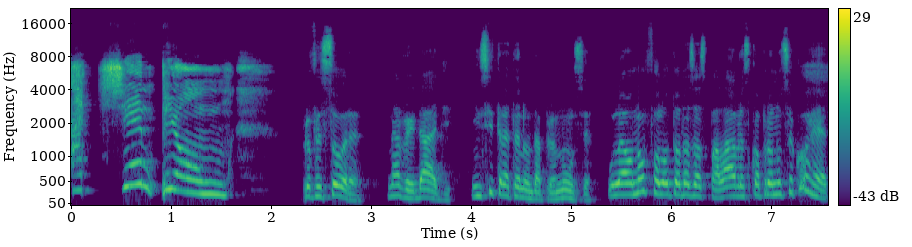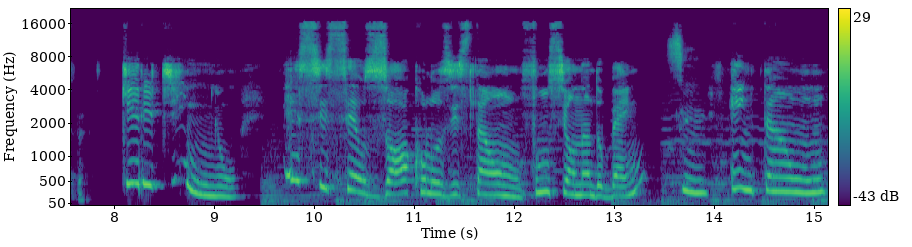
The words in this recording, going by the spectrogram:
A champion! Professora, na verdade, em se tratando da pronúncia, o Léo não falou todas as palavras com a pronúncia correta. Queridinho, esses seus óculos estão funcionando bem? Sim, Então,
